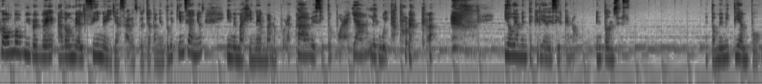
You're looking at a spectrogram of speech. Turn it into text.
como mi bebé, ¿a dónde al cine? Y ya sabes, pues yo también tuve 15 años y me imaginé mano por acá, besito por allá, lengüita por acá. Y obviamente quería decir que no. Entonces, me tomé mi tiempo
